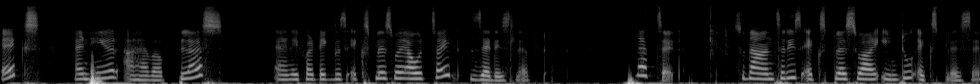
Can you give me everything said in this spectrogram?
X and here i have a plus and if I take this x plus y outside z is left. That's it. So the answer is x plus y into x plus z.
